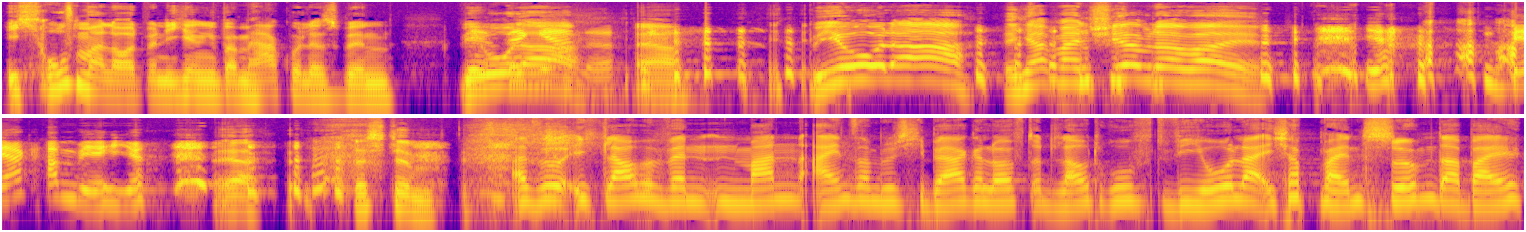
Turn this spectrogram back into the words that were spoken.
ich rufe mal laut, wenn ich irgendwie beim Herkules bin. Viola! gerne. Ja. Viola! Ich habe meinen Schirm dabei. ja, einen Berg haben wir hier. Ja, das stimmt. Also ich glaube, wenn ein Mann einsam durch die Berge läuft und laut ruft, Viola, ich habe meinen Schirm dabei,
